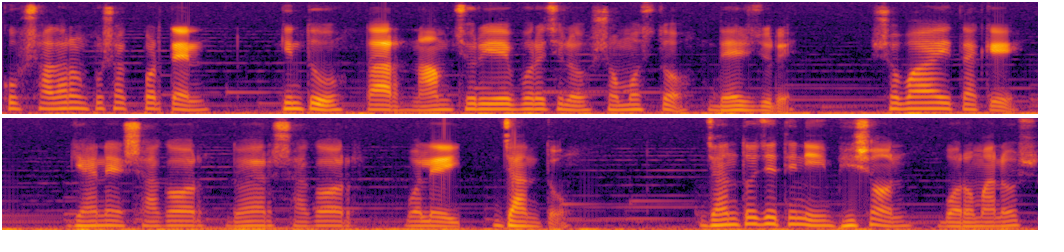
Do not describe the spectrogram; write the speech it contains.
খুব সাধারণ পোশাক পরতেন, কিন্তু তার নাম ছড়িয়ে পড়েছিল সমস্ত দেশ জুড়ে। সবাই তাকে জ্ঞানের সাগর, দয়ার সাগর বলেই জানতো। জানতো যে তিনি ভীষণ বড় মানুষ।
